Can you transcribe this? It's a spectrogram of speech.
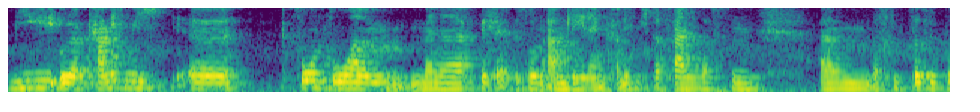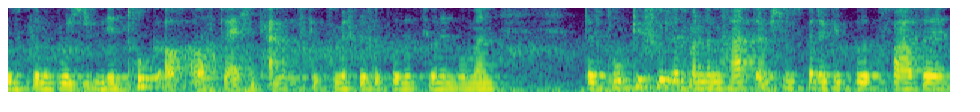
wie oder kann ich mich äh, so und so an meine Begleitperson anlehnen, kann ich mich da fallen lassen, ähm, was gibt es da für Positionen, wo ich irgendwie den Druck auch ausgleichen kann. Also es gibt zum Beispiel so Positionen, wo man das Druckgefühl, das man dann hat am Schluss bei der Geburtsphase,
